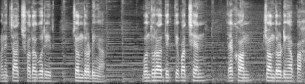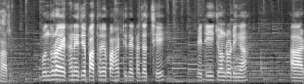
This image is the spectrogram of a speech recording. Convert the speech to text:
মানে চাঁদ সদাগরের চন্দ্রডিঙা। বন্ধুরা দেখতে পাচ্ছেন এখন চন্দ্রডিঙা পাহাড়। বন্ধুরা, এখানে যে পাথরের পাহাড়টি দেখা যাচ্ছে এটি চন্দ্রডিঙা। আর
